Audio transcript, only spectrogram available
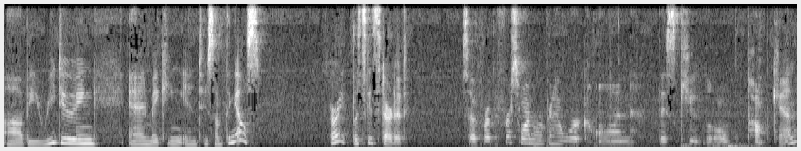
uh, be redoing and making into something else. Alright, let's get started. So for the first one, we're going to work on this cute little pumpkin.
